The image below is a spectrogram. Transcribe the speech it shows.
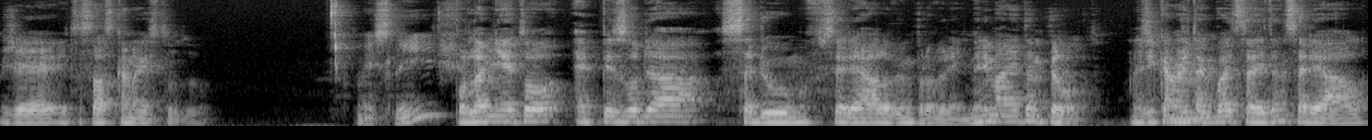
že je to sázka na jistotu. Myslíš? Podle mě je to epizoda 7 v seriálovém provedení. Minimálně ten pilot. Neříkám, že tak bude celý ten seriál,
